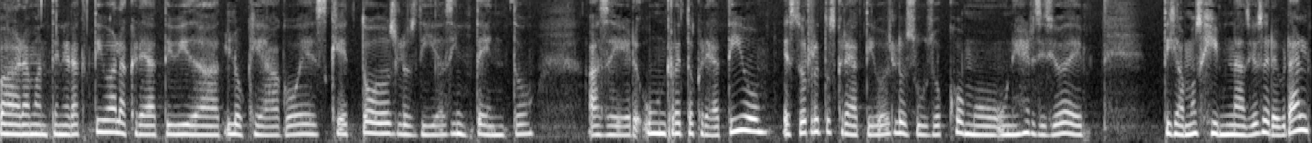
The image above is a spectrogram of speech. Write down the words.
Para mantener activa la creatividad, lo que hago es que todos los días intento hacer un reto creativo. Estos retos creativos los uso como un ejercicio de, digamos, gimnasio cerebral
